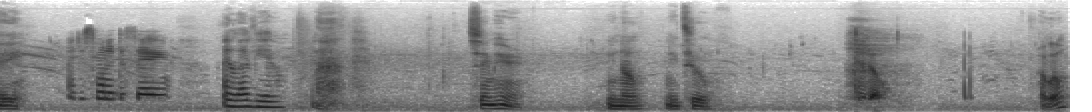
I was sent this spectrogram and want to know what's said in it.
Hey, I just wanted to say I love you. same here. You know, me too. Ditto. Hello?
